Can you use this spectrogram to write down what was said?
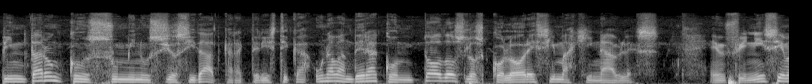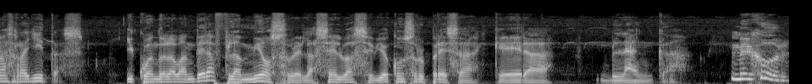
pintaron con su minuciosidad característica una bandera con todos los colores imaginables, en finísimas rayitas. Y cuando la bandera flameó sobre la selva se vio con sorpresa que era blanca. Mejor,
